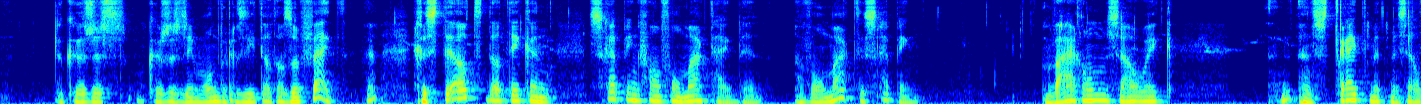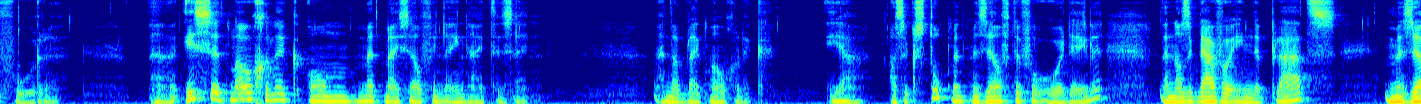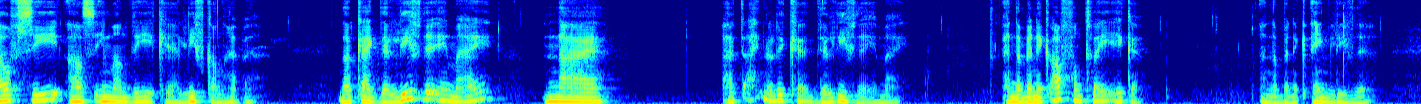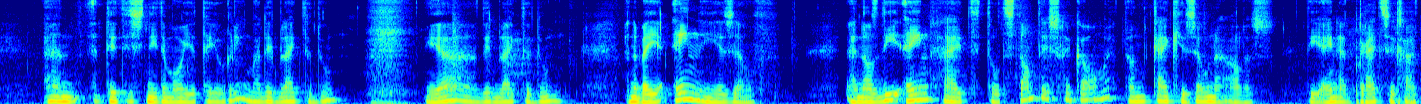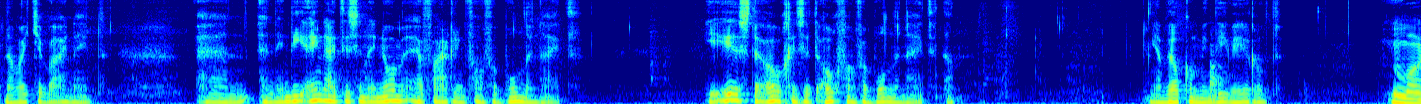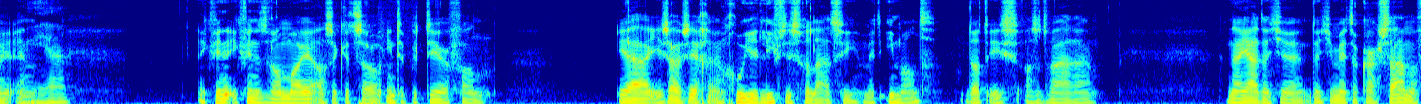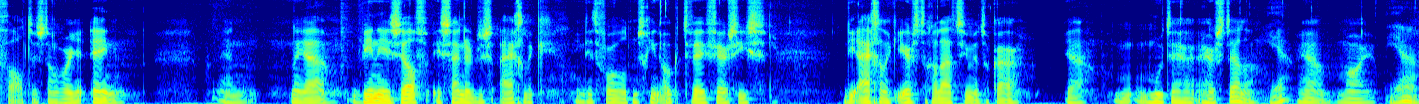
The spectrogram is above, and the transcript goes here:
de cursus, cursus in wonderen ziet dat als een feit. Hè? Gesteld dat ik een schepping van volmaaktheid ben, een volmaakte schepping, waarom zou ik een, strijd met mezelf voeren? Uh, is het mogelijk om met mijzelf in eenheid te zijn? En dat blijkt mogelijk. Ja, als ik stop met mezelf te veroordelen en als ik daarvoor in de plaats mezelf zie als iemand die ik lief kan hebben, dan kijkt de liefde in mij naar uiteindelijk de liefde in mij. En dan ben ik af van twee ikken. En dan ben ik één liefde. En dit is niet een mooie theorie, maar dit blijkt te doen. Ja, dit blijkt te doen. En dan ben je één in jezelf. En als die eenheid tot stand is gekomen, dan kijk je zo naar alles. Die eenheid breidt zich uit naar wat je waarneemt. En, en in die eenheid is een enorme ervaring van verbondenheid. Je eerste oog is het oog van verbondenheid dan. Ja, welkom in die wereld. Mooi. En Ja, ik, vind, ik vind het wel mooi als ik het zo interpreteer van... Ja, je zou zeggen een goede liefdesrelatie met iemand. Dat is als het ware... Nou ja, dat je, dat je met elkaar samenvalt. Dus dan word je één. En nou ja, binnen jezelf is, zijn er dus eigenlijk in dit voorbeeld misschien ook twee versies... die eigenlijk eerst de relatie met elkaar ja, moeten her- herstellen. ja, Ja, mooi. ja.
